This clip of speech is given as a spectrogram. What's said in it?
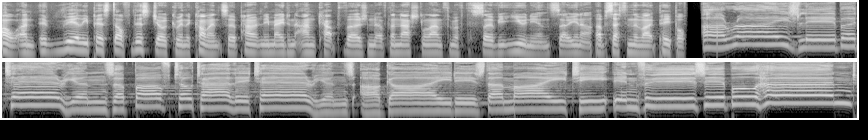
Oh, and it really pissed off this joker in the comments who apparently made an ANCAP version of the national anthem of the Soviet Union, so, you know, upsetting the right people. Arise, libertarians above totalitarians. Our guide is the mighty invisible hand.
